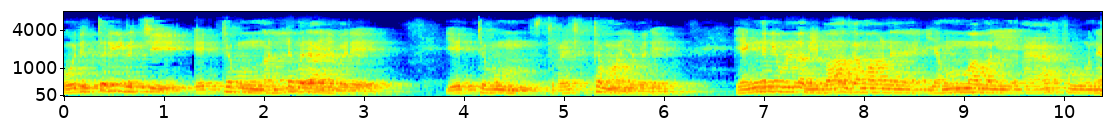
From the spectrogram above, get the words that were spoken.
ഒരുത്തരിൽ വെച്ച് ഏറ്റവും നല്ലവരായവരെ ഏറ്റവും ശ്രേഷ്ഠമായവരെ എങ്ങനെയുള്ള വിഭാഗമാണ് എം ആഫൂന?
